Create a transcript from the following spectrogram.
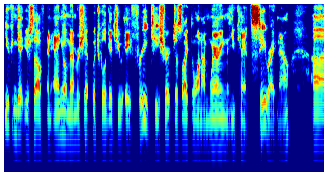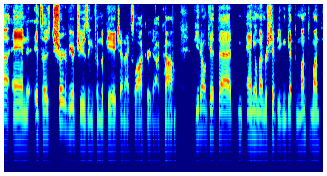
You can get yourself an annual membership, which will get you a free t shirt, just like the one I'm wearing that you can't see right now. Uh, and it's a shirt of your choosing from the phnxlocker.com. If you don't get that annual membership, you can get the month to month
